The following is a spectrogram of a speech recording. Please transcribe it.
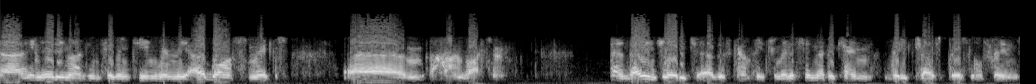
uh, in early 1917 when the Oubaas met um, Weizmann and they enjoyed each other's company tremendously, and they became very close personal friends.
